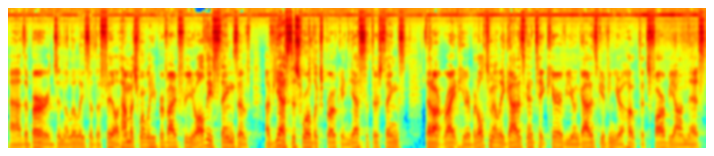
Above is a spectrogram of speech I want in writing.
uh, the birds and the lilies of the field. How much more will he provide for you? All these things of of yes, this world looks broken. Yes, that there's things that aren't right here, but ultimately God is going to take care of you, and God is giving you a hope that's far beyond this.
